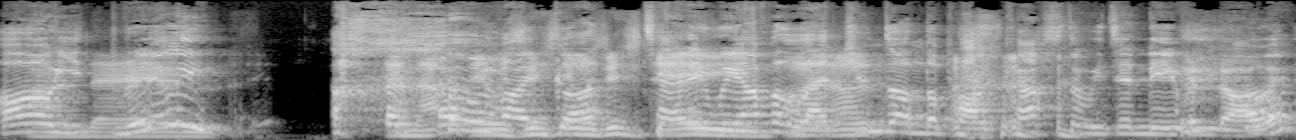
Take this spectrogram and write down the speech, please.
oh, And, you, um, really? and that- oh it was my this- it god, was this Terry, we have a legend on the podcast and we didn't even know it.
